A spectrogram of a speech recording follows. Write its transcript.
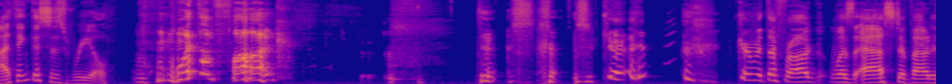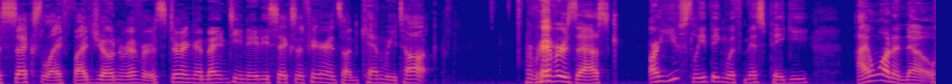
I think this is real. what the fuck? Kermit the Frog was asked about his sex life by Joan Rivers during a 1986 appearance on Can We Talk. Rivers asked, Are you sleeping with Miss Piggy? I want to know.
